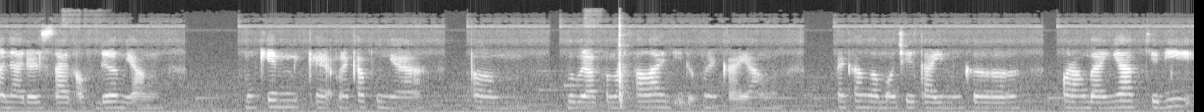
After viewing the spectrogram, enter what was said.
another side of them yang mungkin kayak mereka punya um, beberapa masalah di hidup mereka yang mereka nggak mau ceritain ke orang banyak. Jadi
